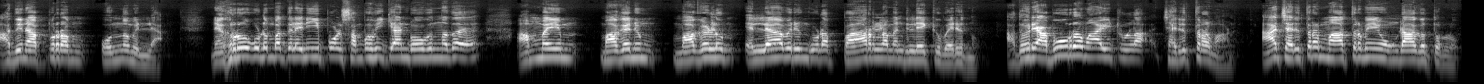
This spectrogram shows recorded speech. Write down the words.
അതിനപ്പുറം ഒന്നുമില്ല. നെഹ്റു കുടുംബത്തിൽ ഇനിയിപ്പോൾ സംഭവിക്കാൻ പോകുന്നത് അമ്മയും മകനും മകളും എല്ലാവരും കൂടെ പാർലമെന്റിലേക്ക് വരുന്നു. അതൊരു അപൂർവമായിട്ടുള്ള ചരിത്രമാണ്. ആ ചരിത്രം മാത്രമേ ഉണ്ടാകത്തുള്ളൂ.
